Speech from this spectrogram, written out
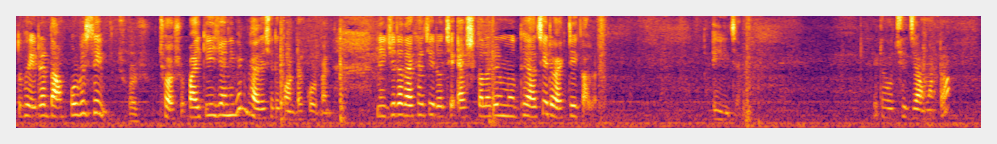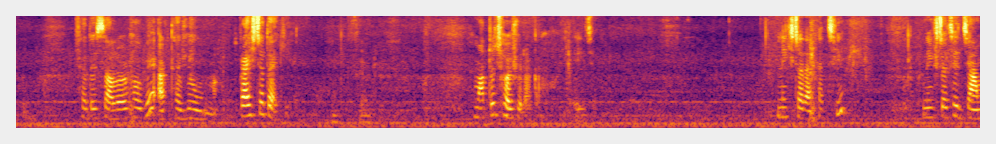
তবে এটার দাম পড়বে সেম ছশো পাইকেই জানিয়ে নেবেন ভাইদের সাথে কন্ট্যাক্ট করবেন। নেক্সট যেটা দেখাচ্ছি এটা হচ্ছে অ্যাশ কালারের মধ্যে আছে এটা একটাই কালার এই যে। এটা হচ্ছে জামাটা। সাথে সালোয়ার হবে আর থাকবে ওড়না। প্রাইসটা তো একই। মাত্র ছয়শো টাকা। এই যে। নেক্সটটা দেখাচ্ছি। নেক্সট আছে জাম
